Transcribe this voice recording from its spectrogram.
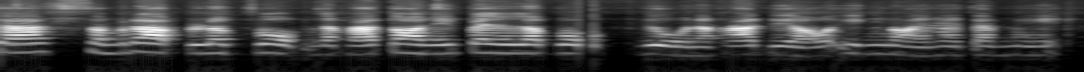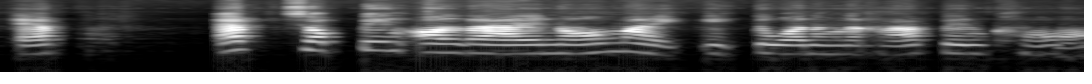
จ๊ะสำหรับระบบนะคะ ตอนนี้เป็นระบบ อยู่นะคะ เดี๋ยวอีกหน่อยเนี่ยจะมีแอปแอปช้อปปิ้งออนไลน์น้องใหม่อีกตัวหนึ่งนะคะ เป็นของ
